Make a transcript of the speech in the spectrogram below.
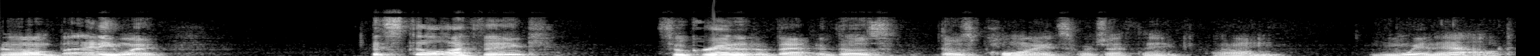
Um, but anyway, it's still, I think, so granted of that those those points, which I think um, win out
